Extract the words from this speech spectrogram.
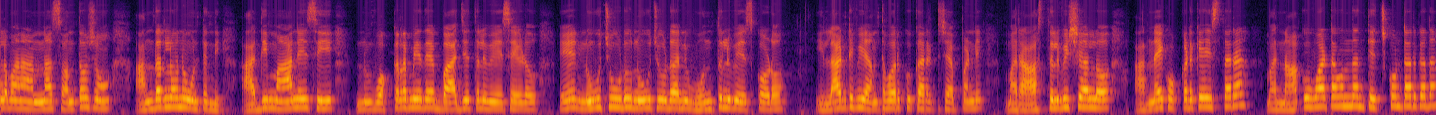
బతుకున్నంతకాలం అన్న సంతోషం అందరిలోనూ ఉంటుంది. అది మానేసి నువ్వు ఒక్కరి మీదే బాధ్యతలు వేసేయడం ఏ నువ్వు చూడు నువ్వు చూడు అని వంతులు వేసుకోవడం ఇలాంటివి ఎంతవరకు కరెక్ట్ చెప్పండి? మరి ఆస్తుల విషయాల్లో అన్నయ్యకి ఒక్కడికే ఇస్తారా? మరి నాకు వాటా ఉందని తెచ్చుకుంటారు కదా.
